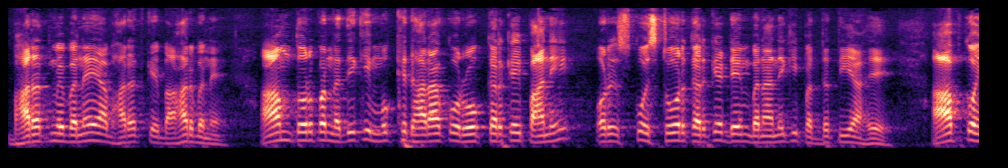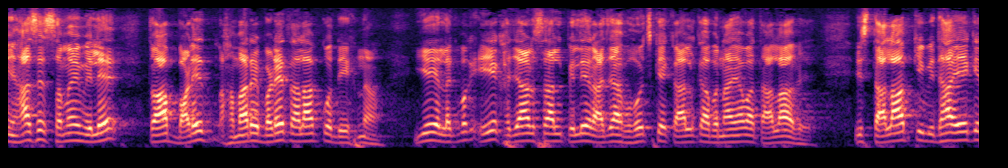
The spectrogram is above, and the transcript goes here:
भारत में बने या भारत के बाहर बने, आमतौर पर नदी की मुख्य धारा को रोक करके पानी और इसको स्टोर करके डैम बनाने की पद्धतियाँ है। आपको यहाँ से समय मिले तो आप बड़े, हमारे बड़े तालाब को देखना। ये लगभग एक हज़ार साल पहले राजा भोज के काल का बनाया हुआ तालाब है। इस तालाब की विधा है कि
